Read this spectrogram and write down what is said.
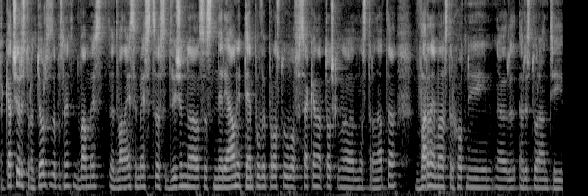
така че ресторантьорство за последните 2 месеца, 12 месеца се движи на, с нереални темпове просто във всяка една точка на, на страната. Варна има страхотни ресторанти,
